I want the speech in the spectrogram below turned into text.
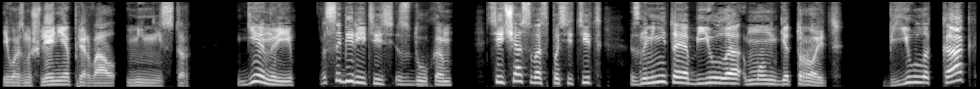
Его размышления прервал министр. «Генри, соберитесь с духом. Сейчас вас посетит знаменитая Бьюла Монгетроид. Бьюла как?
